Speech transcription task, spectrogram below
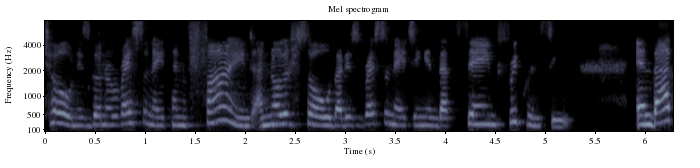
tone is going to resonate and find another soul that is resonating in that same frequency. And that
